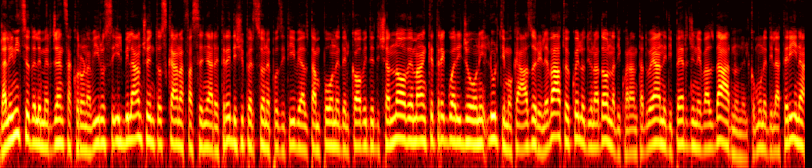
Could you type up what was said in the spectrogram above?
Dall'inizio dell'emergenza coronavirus il bilancio in Toscana fa segnare 13 persone positive al tampone del Covid-19 ma anche 3 guarigioni. L'ultimo caso rilevato è quello di una donna di 42 anni di Pergine Valdarno nel comune di Laterina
